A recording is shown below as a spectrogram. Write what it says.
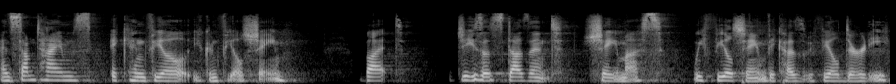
and sometimes it can feel you can feel shame. But Jesus doesn't shame us. We feel shame because we feel dirty,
